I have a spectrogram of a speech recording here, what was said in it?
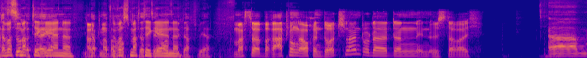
Sowas macht er gerne. Ich hab mal behauptet, macht dass er der gerne. machst du Beratung auch in Deutschland oder dann in Österreich? Ähm,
